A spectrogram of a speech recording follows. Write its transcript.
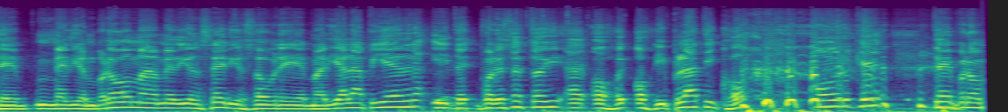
de medio en broma, medio en serio sobre María la Piedra y te- por eso estoy oj- ojiplático porque te prometo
